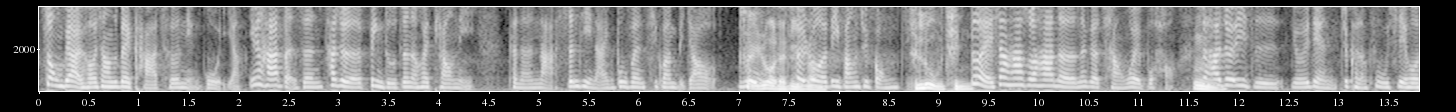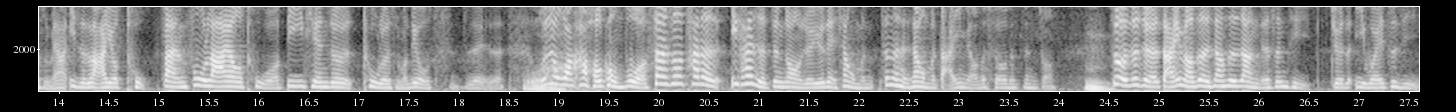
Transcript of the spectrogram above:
中标以后像是被卡车碾过一样，因为他本身他觉得病毒真的会挑你。可能哪身体哪一个部分器官比较脆弱的地方，脆弱的地方去攻击、去入侵。对，像他说他的那个肠胃不好，嗯、所以他就一直有一点，就可能腹泻或怎么样，一直拉又吐，反复拉又吐哦。第一天就吐了什么六次之类的，我就觉得哇靠，好恐怖哦。虽然说他的一开始的症状，我觉得有点像我们，真的很像我们打疫苗的时候的症状。嗯，所以我就觉得打疫苗真的像是让你的身体觉得以为自己。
